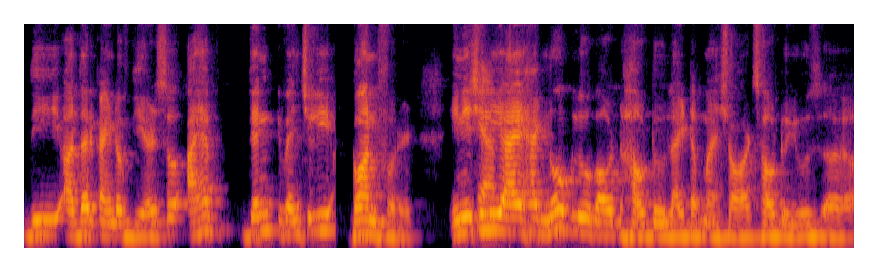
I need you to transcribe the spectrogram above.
the other kind of gear so i have then eventually gone for it. Initially yeah. i had no clue about how to light up my shots how to use uh,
